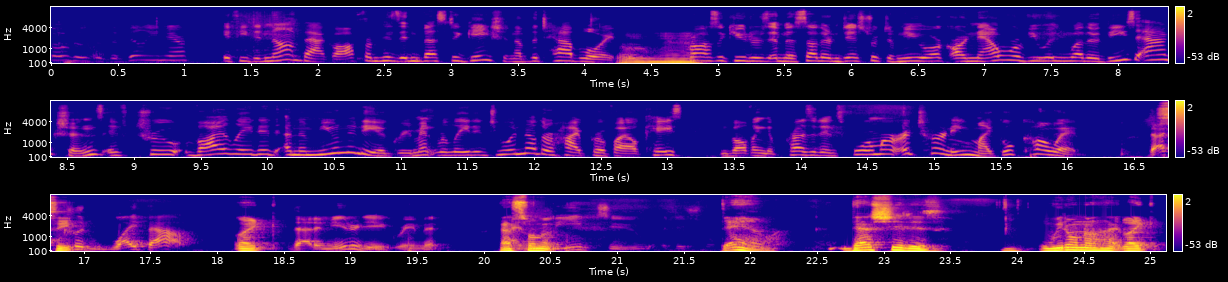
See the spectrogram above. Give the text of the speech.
photos of the billionaire if he did not back off from his investigation of the tabloid. oh Prosecutors in the Southern District of New York are now reviewing whether these actions, if true, violated an immunity agreement related to another high profile case involving the president's former attorney, Michael Cohen. That See- could wipe out like that immunity agreement that's and one of lead to additional damn that shit is we don't know how like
